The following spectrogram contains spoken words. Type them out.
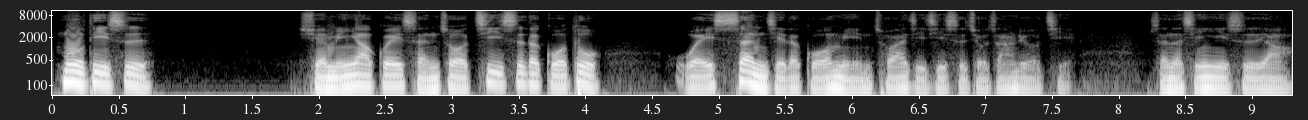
目的是选民要归神，做祭司的国度，为圣洁的国民。出埃及记十九章六节，神的心意是要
